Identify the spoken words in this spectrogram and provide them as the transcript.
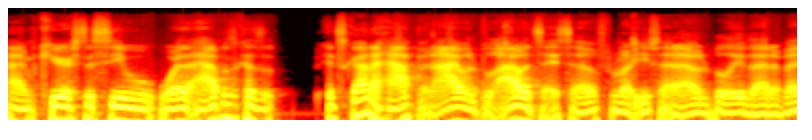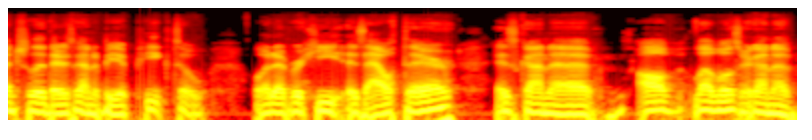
I'm curious to see where that happens because it's gonna happen. I would I would say so. From what you said, I would believe that eventually there's gonna be a peak to whatever heat is out there is gonna all levels are gonna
